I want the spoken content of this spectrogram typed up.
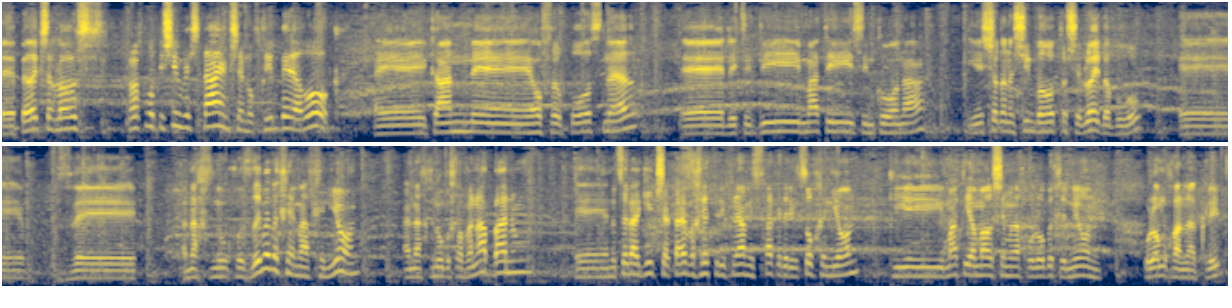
זה פרק 3, 392 שנובחים בירוק. אה, כאן אה, עופר פרוסנר, אה, לצידי מתי סינקרונה. יש עוד אנשים באוטו שלא ידברו, אה, ואנחנו חוזרים אליכם מהחניון. אנחנו בכוונה באנו, אה, אני רוצה להגיד שעתיים וחצי לפני המשחק כדי למצוא חניון, כי מתי אמר שאם אנחנו לא בחניון, הוא לא מוכן להקליט.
